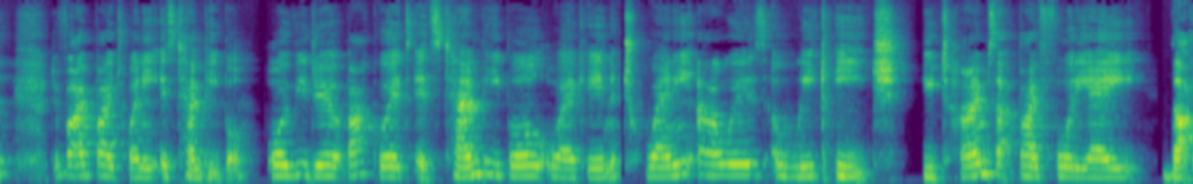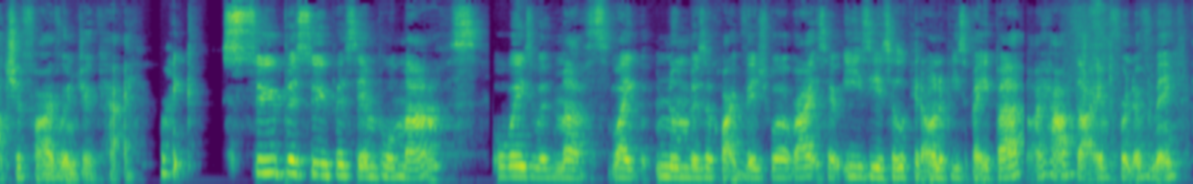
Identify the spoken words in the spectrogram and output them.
divided by 20 is 10 people. Or if you do it backwards, it's 10 people working 20 hours a week each. You times that by 48, that's your 500k. Like super, super simple maths. Always with maths, like numbers are quite visual, right? So easier to look at it on a piece of paper. I have that in front of me.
